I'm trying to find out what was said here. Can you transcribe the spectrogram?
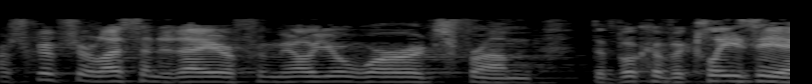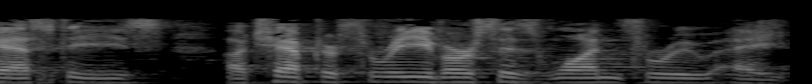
Our scripture lesson today are familiar words from the book of Ecclesiastes, uh, chapter 3, verses 1 through 8.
